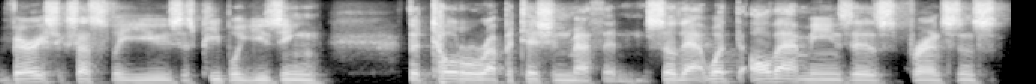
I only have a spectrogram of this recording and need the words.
very successfully used is people using the total repetition method. So that what all that means is, for instance,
